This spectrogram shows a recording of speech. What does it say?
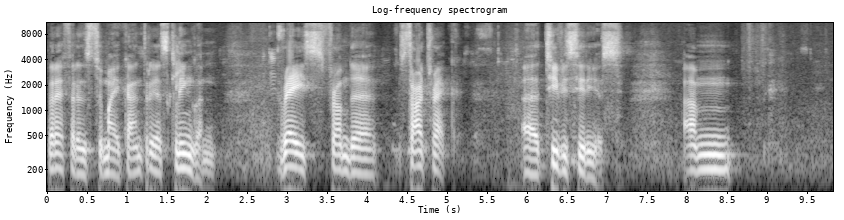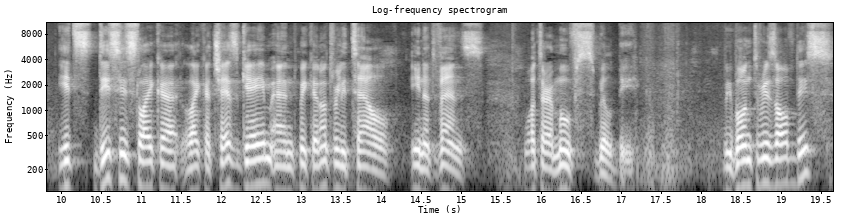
reference to my country as Klingon, race from the Star Trek uh, TV series. Um, it's, this is like a, like a chess game, and we cannot really tell in advance what our moves will be. We want to resolve this.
